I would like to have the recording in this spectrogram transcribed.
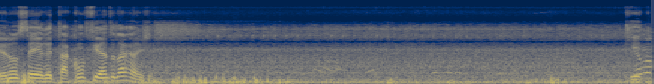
Eu não sei, ele tá confiando na laranja. Que... Chama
